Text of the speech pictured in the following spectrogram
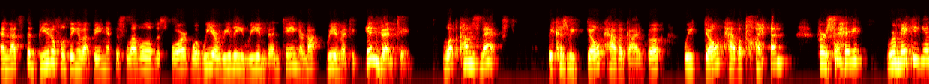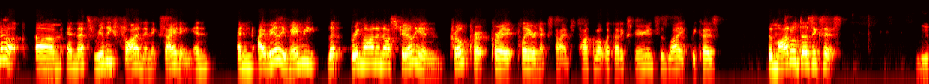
And that's the beautiful thing about being at this level of the sport where we are really reinventing or not reinventing, inventing what comes next because we don't have a guidebook, we don't have a plan per se. We're making it up, um, and that's really fun and exciting. And and I really maybe let's bring on an Australian pro player next time to talk about what that experience is like because the model does exist. Yeah.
